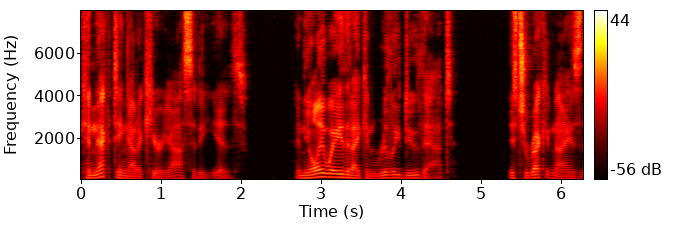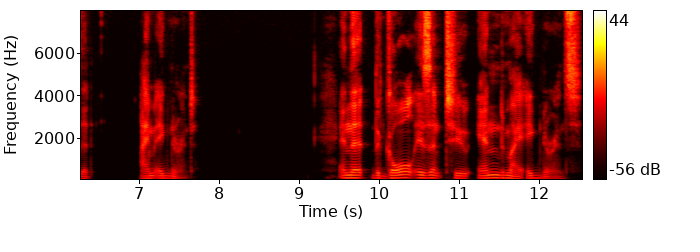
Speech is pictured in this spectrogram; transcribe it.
Connecting out of curiosity is. And the only way that I can really do that is to recognize that I'm ignorant. And that the goal isn't to end my ignorance,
